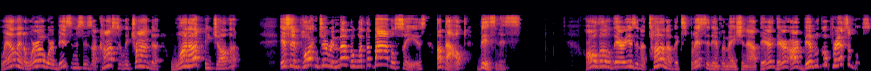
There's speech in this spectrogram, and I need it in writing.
Well, in a world where businesses are constantly trying to one up each other, it's important to remember what the Bible says about business. Although there isn't a ton of explicit information out there, there are biblical principles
